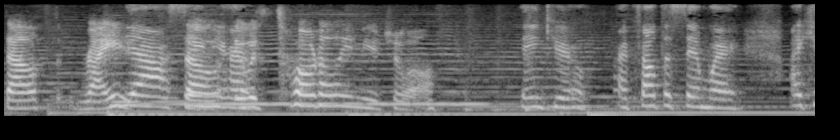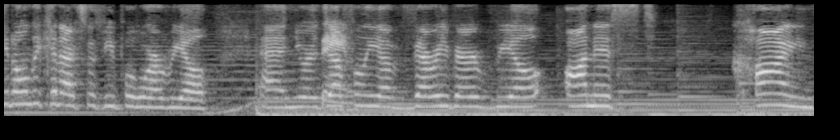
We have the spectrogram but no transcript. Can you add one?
felt right. Yeah, so here. it was totally mutual. Thank you. I felt the same way. I can only connect with people who are real, and you're Same. definitely a very, very real, honest, kind,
